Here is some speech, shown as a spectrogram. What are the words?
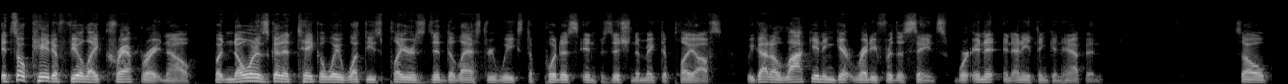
it's okay to feel like crap right now, but no one is going to take away what these players did the last three weeks to put us in position to make the playoffs. We got to lock in and get ready for the Saints. We're in it, and anything can happen. So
